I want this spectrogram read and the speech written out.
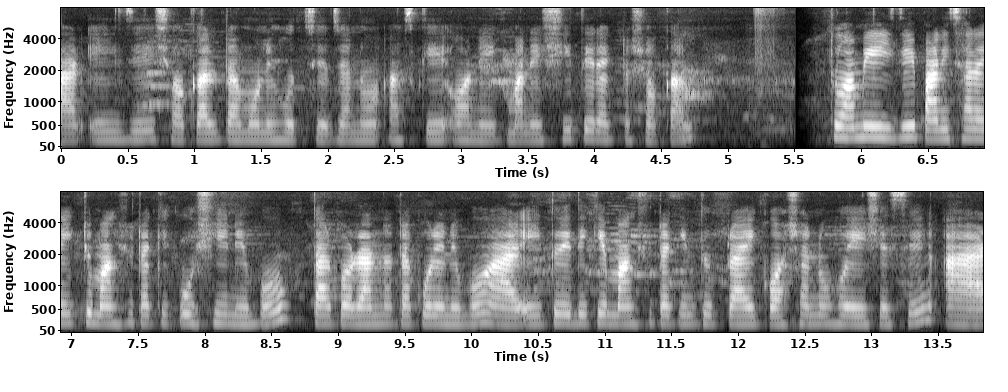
আর এই যে সকালটা মনে হচ্ছে যেন আজকে অনেক মানে শীতের একটা সকাল। তো আমি এই যে পানি ছাড়া একটু মাংসটাকে কষিয়ে নেব, তারপর রান্নাটা করে নেব। আর এই তো এদিকে মাংসটা কিন্তু প্রায় কষানো হয়ে এসেছে। আর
